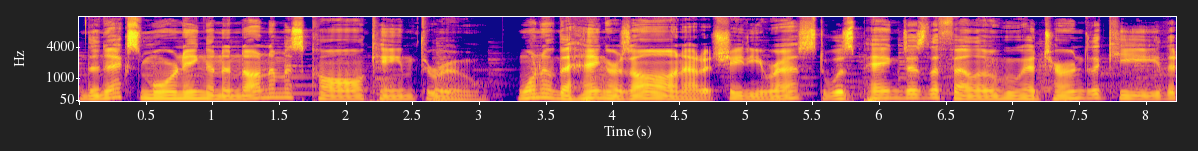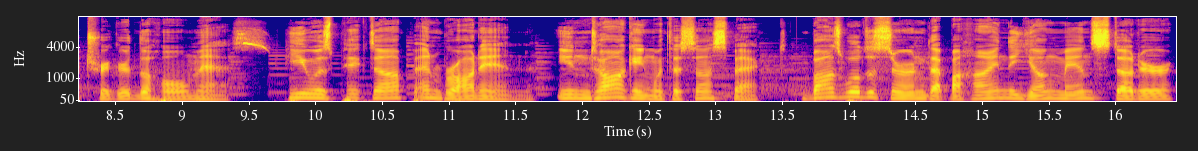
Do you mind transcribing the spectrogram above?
the next morning an anonymous call came through. One of the hangers on out at Shady Rest was pegged as the fellow who had turned the key that triggered the whole mess. He was picked up and brought in. In talking with the suspect, Boswell discerned that behind the young man's stutter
